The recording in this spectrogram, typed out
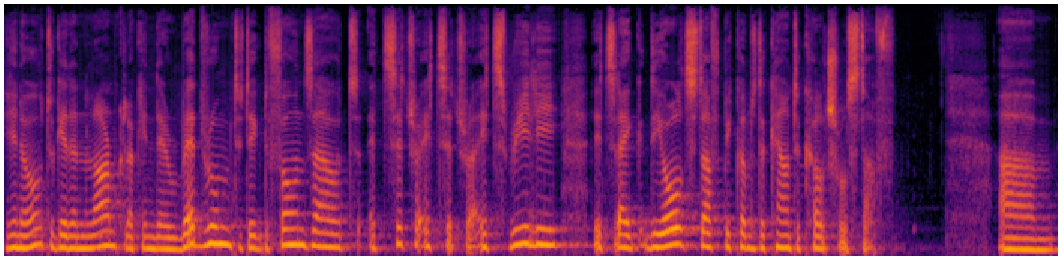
You know, to get an alarm clock in their bedroom, to take the phones out, etc., etc. It's really, it's like the old stuff becomes the countercultural stuff. Um,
